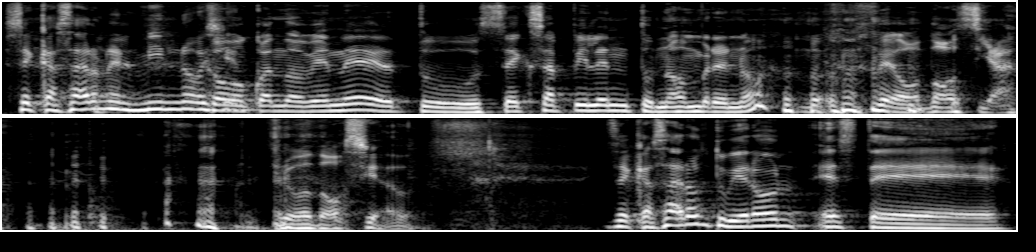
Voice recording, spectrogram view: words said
Se casaron en 1900. Como cuando viene tu sex appeal en tu nombre, ¿no? Feodosia. Feodosia. güey. Se casaron, tuvieron este.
